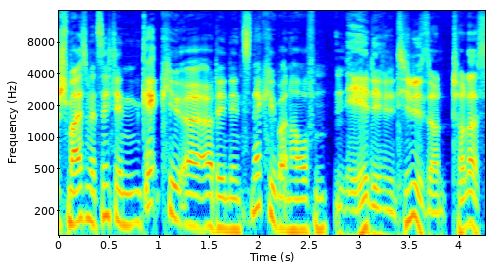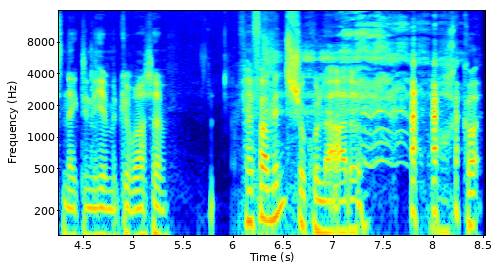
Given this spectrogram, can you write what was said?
schmeißen wir jetzt nicht den, Gag, äh, den, den Snack hier über den Haufen. Nee, definitiv nicht. Das ist auch ein toller Snack, den ich hier mitgebracht habe. Pfefferminzschokolade. Ach Gott.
